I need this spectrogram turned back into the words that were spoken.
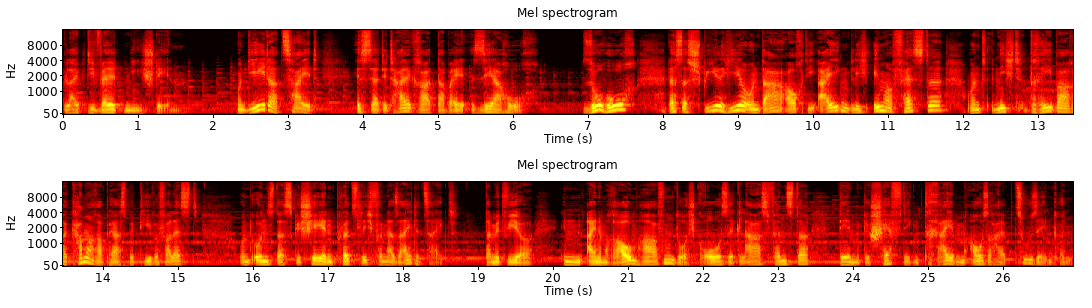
bleibt die Welt nie stehen. Und jederzeit ist der Detailgrad dabei sehr hoch. So hoch, dass das Spiel hier und da auch die eigentlich immer feste und nicht drehbare Kameraperspektive verlässt und uns das Geschehen plötzlich von der Seite zeigt, damit wir in einem Raumhafen durch große Glasfenster dem geschäftigen Treiben außerhalb zusehen können.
